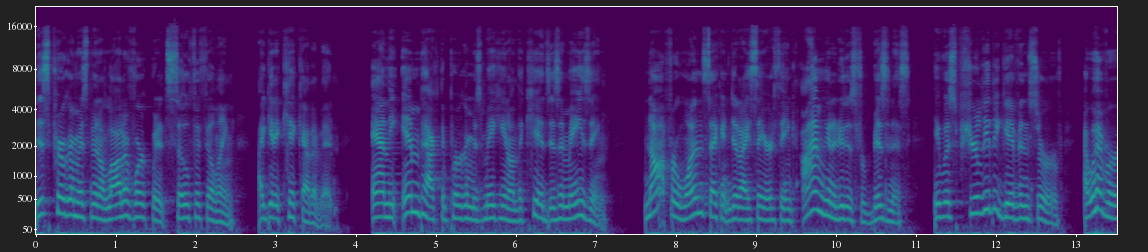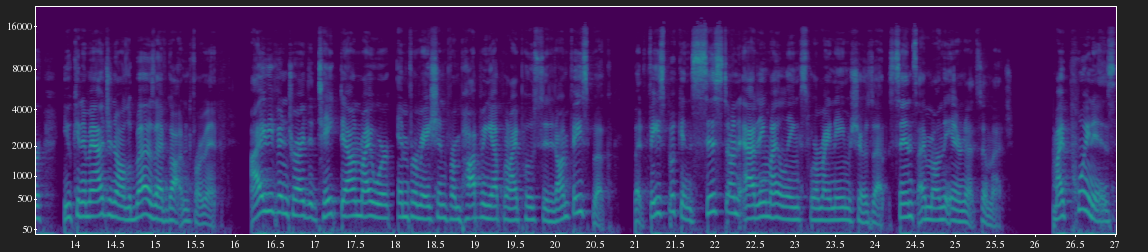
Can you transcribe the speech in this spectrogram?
This program has been a lot of work, but it's so fulfilling. I get a kick out of it. And the impact the program is making on the kids is amazing. Not for one second did I say or think, I'm going to do this for business. It was purely to give and serve. However, you can imagine all the buzz I've gotten from it. I've even tried to take down my work information from popping up when I posted it on Facebook but Facebook insists on adding my links where my name shows up since I'm on the internet so much. My point is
